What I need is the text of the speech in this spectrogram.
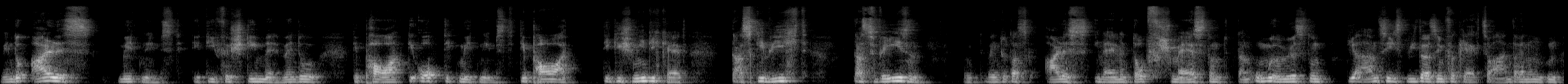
wenn du alles mitnimmst, die tiefe Stimme, wenn du die Power, die Optik mitnimmst, die Power, die Geschwindigkeit, das Gewicht, das Wesen. Und wenn du das alles in einen Topf schmeißt und dann umrührst und dir ansiehst, wie das im Vergleich zu anderen Hunden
